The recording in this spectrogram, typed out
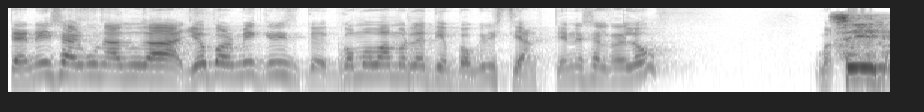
¿Tenéis alguna duda? Yo por mí, ¿cómo vamos de tiempo, Cristian? ¿Tienes el reloj? Sí,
